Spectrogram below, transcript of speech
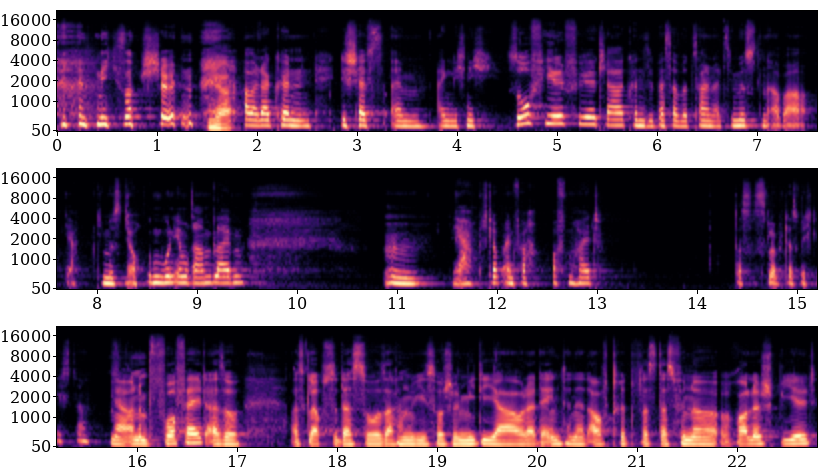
nicht so schön. Ja. Aber da können die Chefs ähm, eigentlich nicht so viel für. Klar, können sie besser bezahlen, als sie müssten, aber ja, die müssen ja auch irgendwo in ihrem Rahmen bleiben. Mhm. Ja, ich glaube einfach Offenheit. Das ist, glaube ich, das Wichtigste. Ja, und im Vorfeld, also was glaubst du, dass so Sachen wie Social Media oder der Internetauftritt, was das für eine Rolle spielt?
